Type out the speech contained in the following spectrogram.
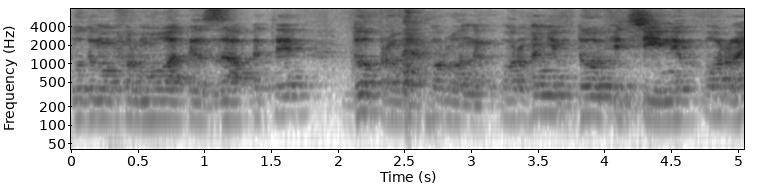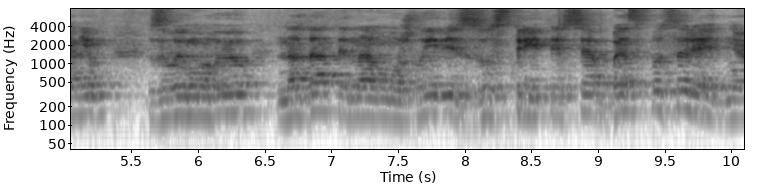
будемо формувати запити до правоохоронних органів, до офіційних органів з вимогою надати нам можливість зустрітися безпосередньо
